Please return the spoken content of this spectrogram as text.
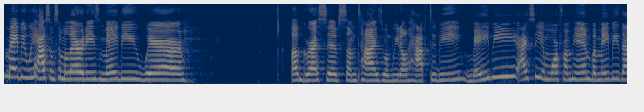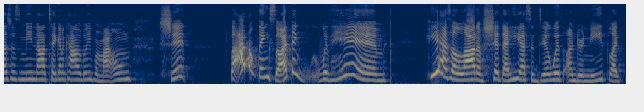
maybe we have some similarities. Maybe we're aggressive sometimes when we don't have to be. Maybe I see it more from him, but maybe that's just me not taking accountability for my own shit. But I don't think so. I think with him, he has a lot of shit that he has to deal with underneath, like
